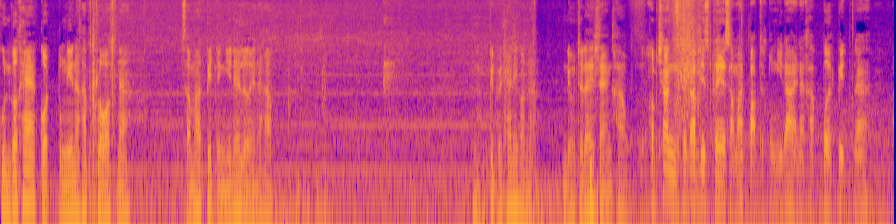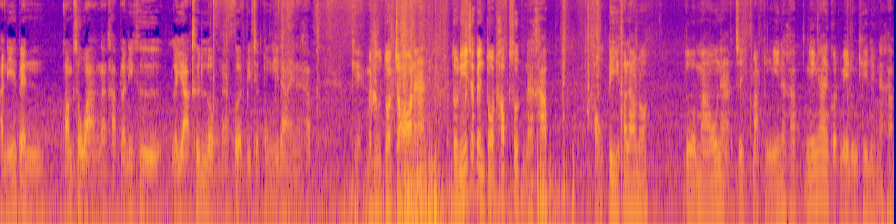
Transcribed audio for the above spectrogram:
คุณก็แค่กดตรงนี้นะครับ close นะ สามารถปิดอย่างนี้ได้เลยนะครับ ปิดไว้แค่นี้ก่อนนะ เดี๋ยวจะได้แสงเข้าออปชัน head up display สามารถปรับจากตรงนี้ได้นะครับ เปิดปิดนะ อันนี้เป็นความสว่างนะครับ และนี่คือระยะขึ้นลงนะ เปิดปิดจากตรงนี้ได้นะครับโอเค มาดูตัวจอนะ ตัวนี้จะเป็นตัวท็อปสุดนะครับ ของปีเขาแล้วเนาะตัวเมาส์เนี่ยจะปรับตรงนี้นะครับ ง่ายๆ กดเมนูทีหนึ่งนะครับ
